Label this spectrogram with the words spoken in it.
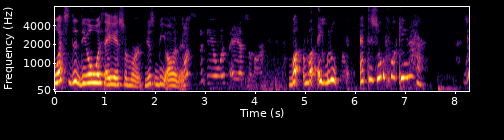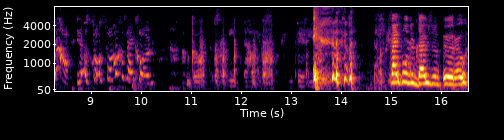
What's the deal with ASMR? Just be honest. What's the deal with ASMR? Wat, wat, ik bedoel, het is zo fucking raar. Ja, ja so- sommigen zijn gewoon go to sleep now you fucking idiot. 500.000 euro.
